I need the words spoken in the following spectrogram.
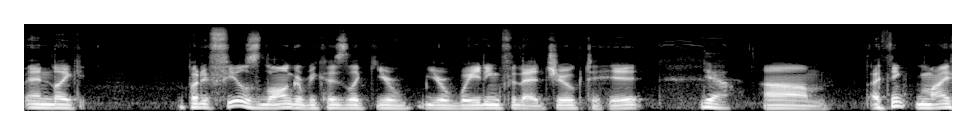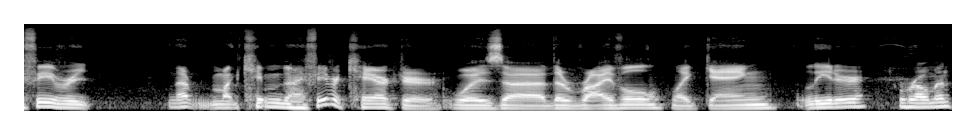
And like but it feels longer because like you're you're waiting for that joke to hit. Yeah, I think my favorite not my my favorite character was uh the rival like gang leader. Roman.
